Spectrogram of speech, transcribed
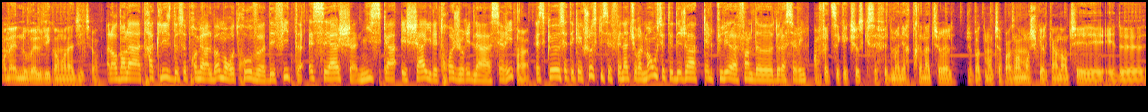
on, on a une nouvelle vie comme on a dit, tu vois. Alors dans la tracklist de ce premier album, on retrouve des feats SCH, Niska et Shai, les trois jurys de la série. Ouais. Est-ce que c'était quelque chose qui s'est fait naturellement ou c'était déjà calculé à la fin de, de la série? En fait, c'est quelque chose qui s'est fait de manière très naturelle. Je vais pas te mentir. Par exemple, moi, je suis quelqu'un d'entier et, de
